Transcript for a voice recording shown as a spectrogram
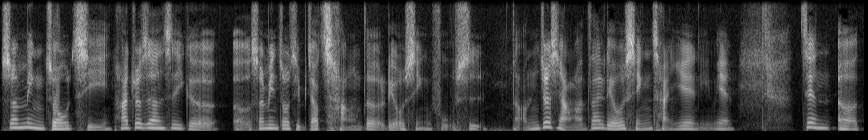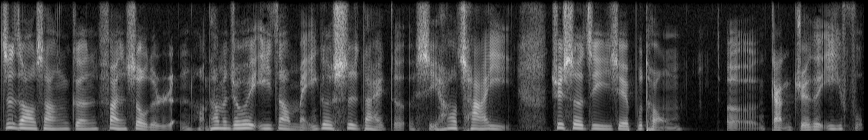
生命周期，它就算是一个呃生命周期比较长的流行服饰。好，你就想嘛，在流行产业里面，建呃制造商跟贩售的人哈，他们就会依照每一个世代的喜好差异，去设计一些不同呃感觉的衣服。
